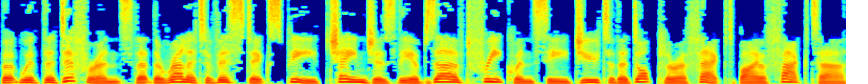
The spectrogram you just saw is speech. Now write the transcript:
but with the difference that the relativistic speed changes the observed frequency due to the Doppler effect by a factor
